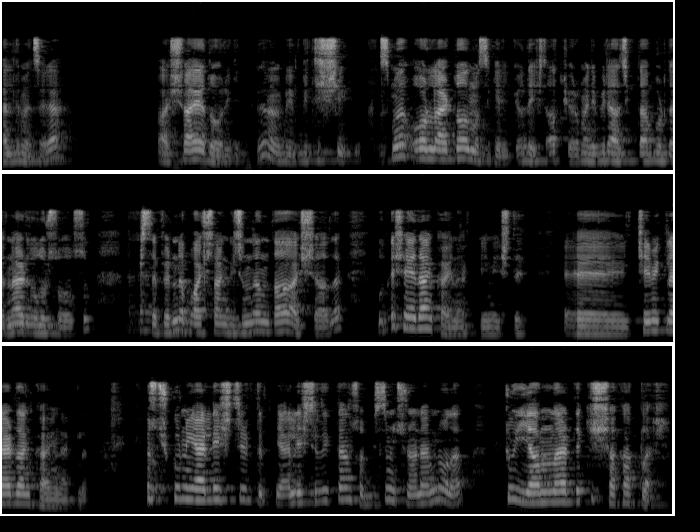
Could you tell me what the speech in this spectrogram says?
geldi mesela. Aşağıya doğru gitti değil mi? Bir bitiş kısmı oralarda olması gerekiyor. Da işte atıyorum hani birazcık daha burada nerede olursa olsun her seferinde başlangıcından daha aşağıda. Bu da şeyden kaynaklı yine işte e, kemiklerden kaynaklı. Göz çukurunu yerleştirdim. Yerleştirdikten sonra bizim için önemli olan şu yanlardaki şakaklar.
